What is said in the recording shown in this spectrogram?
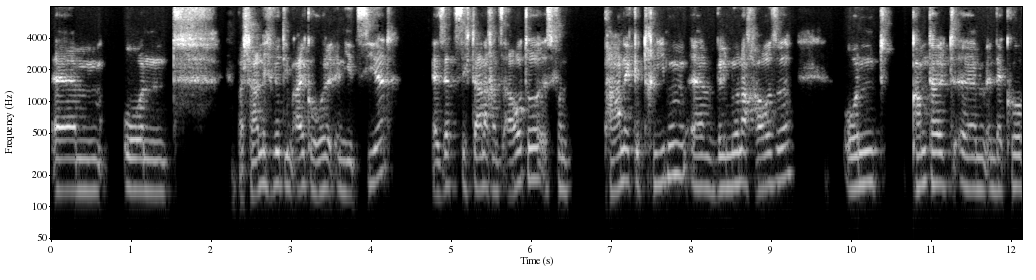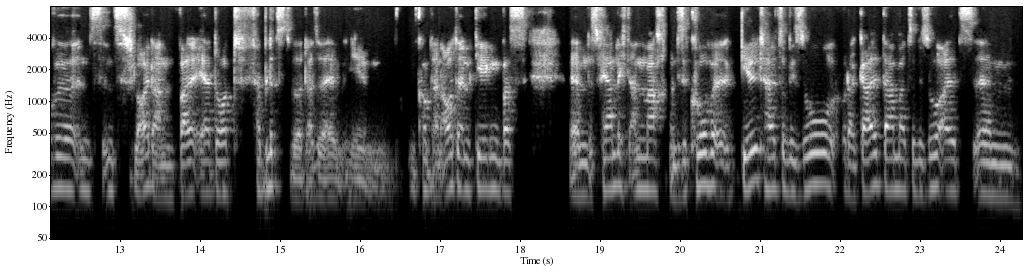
Ähm, und Wahrscheinlich wird ihm Alkohol injiziert. Er setzt sich danach ins Auto, ist von Panik getrieben, äh, will nur nach Hause und kommt halt ähm, in der Kurve ins, ins Schleudern, weil er dort verblitzt wird. Also er, ihm kommt ein Auto entgegen, was ähm, das Fernlicht anmacht. Und diese Kurve gilt halt sowieso oder galt damals sowieso als, ähm,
